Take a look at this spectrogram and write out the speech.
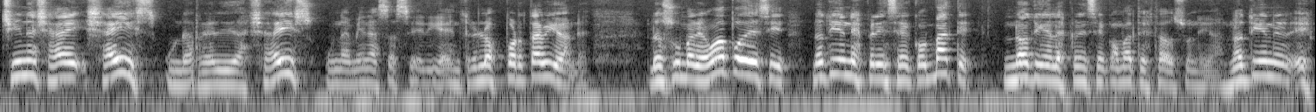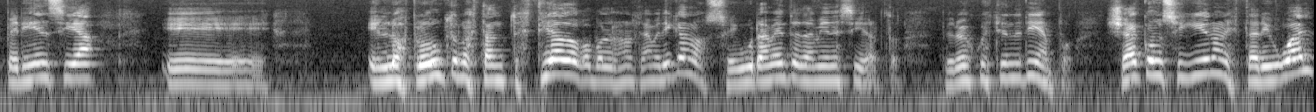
China ya e- ya es una realidad, ya es una amenaza seria entre los portaaviones. Los submarinos, vamos a poder decir, no tienen experiencia de combate, no tienen la experiencia de combate de Estados Unidos, no tienen experiencia eh, en los productos, no están testeados como los norteamericanos, seguramente también es cierto, pero es cuestión de tiempo. Ya consiguieron estar igual,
